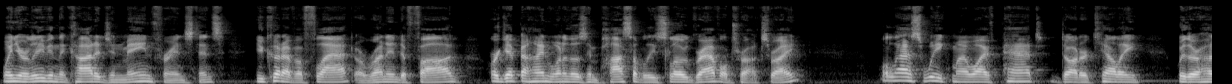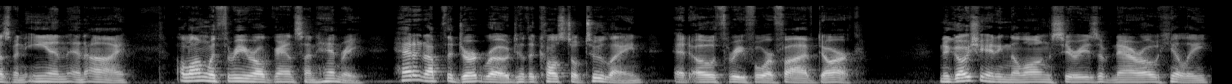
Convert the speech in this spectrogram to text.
When you're leaving the cottage in Maine, for instance, you could have a flat or run into fog or get behind one of those impossibly slow gravel trucks, right? Well, last week, my wife Pat, daughter Kelly, with her husband Ian, and I, along with three year old grandson Henry, headed up the dirt road to the coastal two lane at 0345 dark negotiating the long series of narrow, hilly,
